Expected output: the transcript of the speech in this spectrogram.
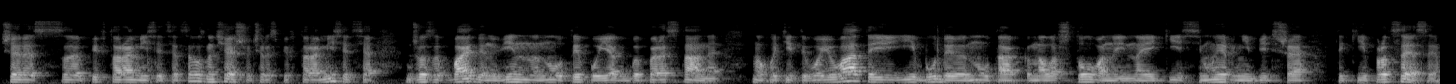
через е, півтора місяця. Це означає, що через півтора місяця Джозеф Байден він ну типу якби перестане ну, хотіти воювати і буде ну так налаштований на якісь мирні більше такі процеси.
